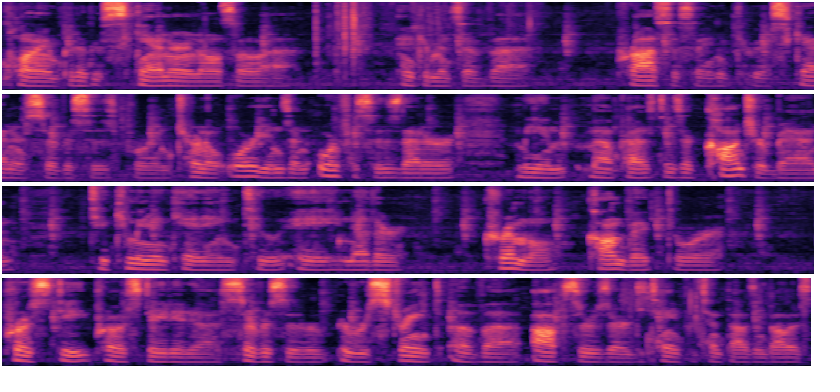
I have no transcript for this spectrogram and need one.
applying particular scanner and also uh, increments of uh, processing through a scanner services for internal organs and orifices that are me malpractice or contraband to communicating to another criminal, convict, or prostate, prostated uh, services or restraint of uh, officers are detained for $10,000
